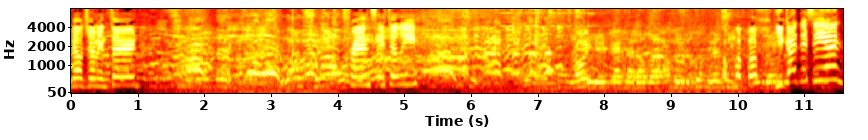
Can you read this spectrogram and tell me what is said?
Belgium in third. France, Italy. Up, up, up. You got this, Ian?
